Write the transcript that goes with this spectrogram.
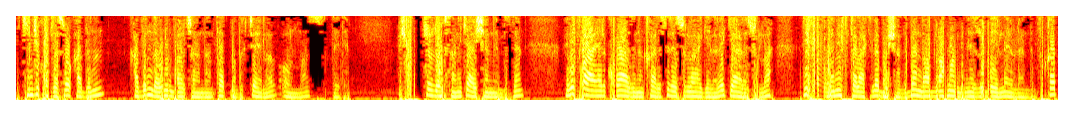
İkinci kocası o kadının kadın da onun balçağından tatmadıkça helal olmaz dedi. 392 Ayşe annemizden Rifa el Kuvazi'nin karısı Resulullah'a gelerek Ya Resulullah Rifa beni üç talak ile boşadı. Ben de Abdurrahman bin Zübeyir ile evlendim. Fakat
